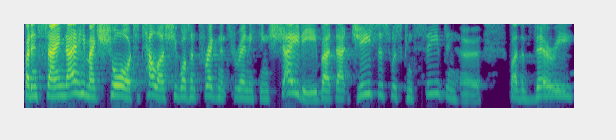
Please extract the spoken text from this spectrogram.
But in saying that, he makes sure to tell us she wasn't pregnant through anything shady, but that Jesus was conceived in her by the very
